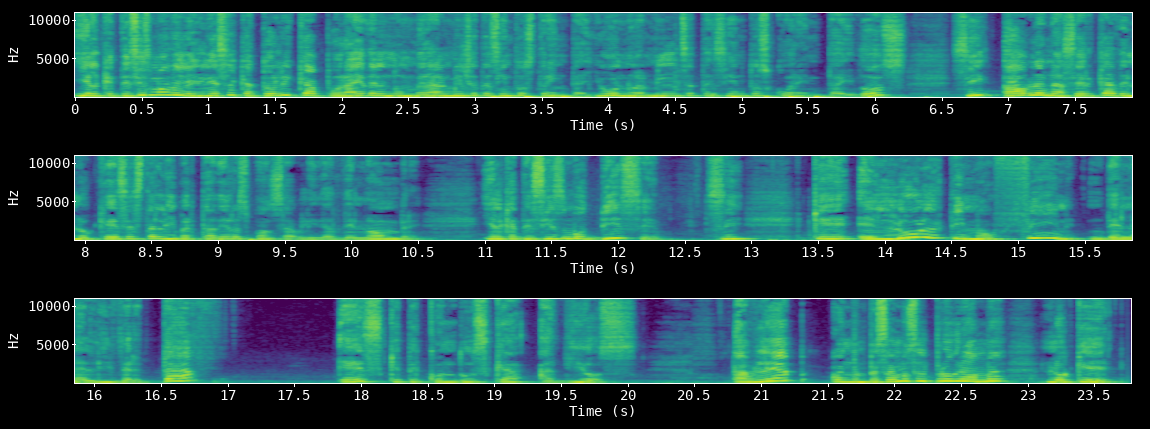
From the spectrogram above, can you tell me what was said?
Y el catecismo de la Iglesia Católica, por ahí del numeral 1731 al 1742, ¿sí? hablan acerca de lo que es esta libertad y responsabilidad del hombre. Y el catecismo dice ¿sí? que el último fin de la libertad es que te conduzca a Dios. Hablé cuando empezamos el programa lo que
